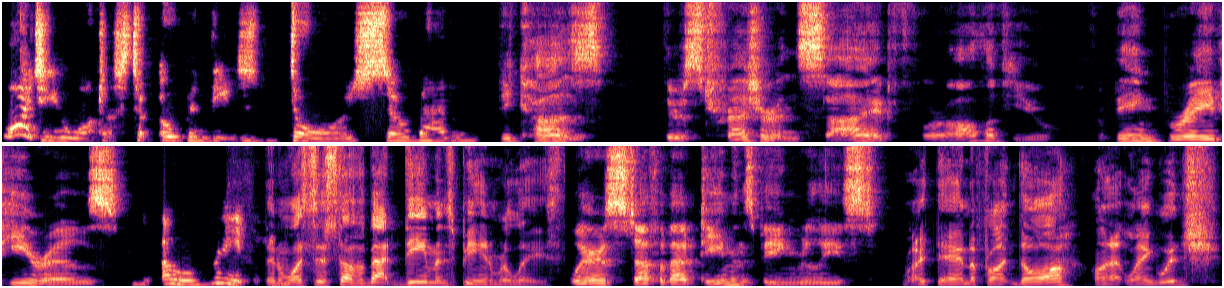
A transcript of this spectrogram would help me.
Why do you want us to open these doors so badly? because there's treasure inside for all of you. For being brave heroes. Oh, really? Then what's this stuff about demons being released? Where's stuff about demons being released? Right there in the front door on that language?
